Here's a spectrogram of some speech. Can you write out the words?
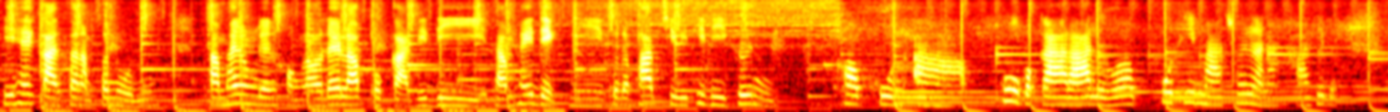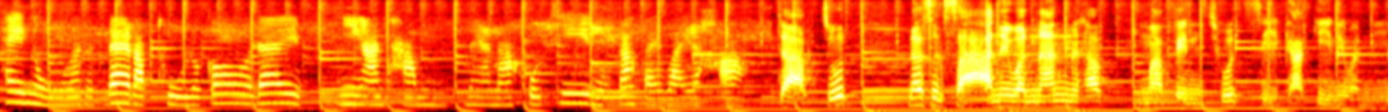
ที่ให้การสนับสนุนทำให้โรงเรียนของเราได้รับโอกาสดีๆทำให้เด็กมีคุณภาพชีวิตที่ดีขึ้น ขอบคุณอา ผู้อุปการะหรือว่าผู้ที่มาช่วยเหลือนะคะ ที่แบบให้หนูได้รับทุนแล้วก็ได้มีงานทำในอนาคตที่หนูตั้งใจไว้นะคะ จากชุดนักศึกษาในวันนั้นนะครับ มาเป็นชุดสีกากีในวันนี้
